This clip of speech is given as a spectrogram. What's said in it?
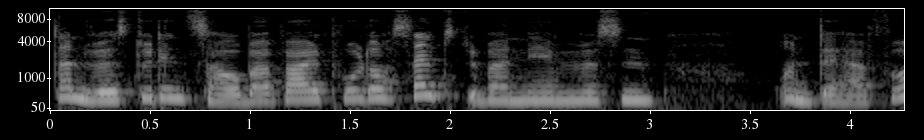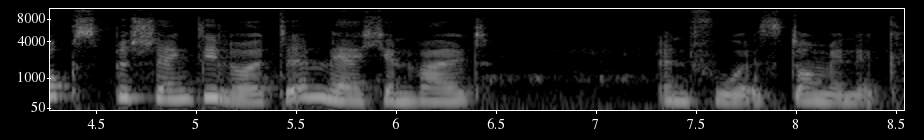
Dann wirst du den Zauberwald wohl doch selbst übernehmen müssen, und der Herr Fuchs beschenkt die Leute im Märchenwald, entfuhr es Dominik.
